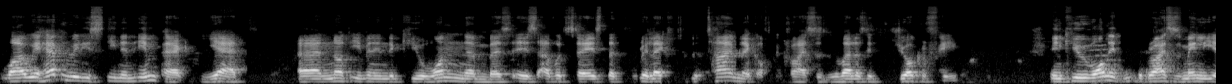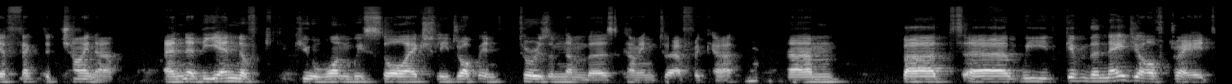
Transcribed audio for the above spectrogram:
while we haven't really seen an impact yet, uh, not even in the Q1 numbers, is I would say is that related to the time lag of the crisis as well as its geography. In Q1, it, the crisis mainly affected China, and at the end of Q1, we saw actually drop in tourism numbers coming to Africa. Um, but uh, we, given the nature of trade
